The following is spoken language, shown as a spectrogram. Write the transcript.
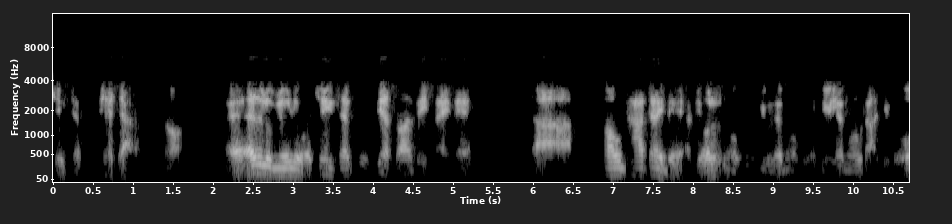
ချိတ်ချက်ပြတ်ကြတော့နော်အဲအဲ့လိုမျိုးလို့ချိတ်ချက်ကိုပြတ်သွားစေနိုင်တဲ့ဒါပေါင်းထားတိုက်တဲ့အပြောလို့မဟုတ်ဘူးပြုလည်းမဟုတ်ဘူးဒီလည်းမဟုတ်တာကြီးကို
